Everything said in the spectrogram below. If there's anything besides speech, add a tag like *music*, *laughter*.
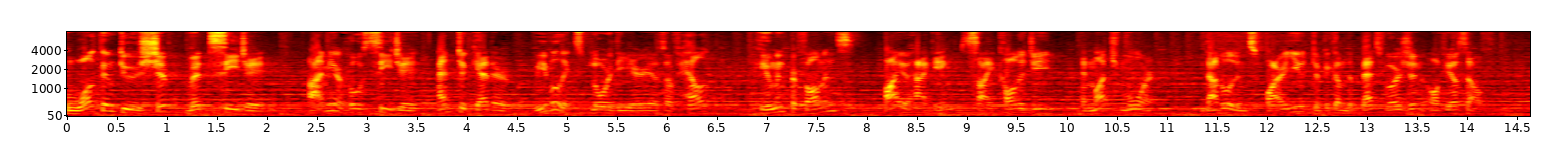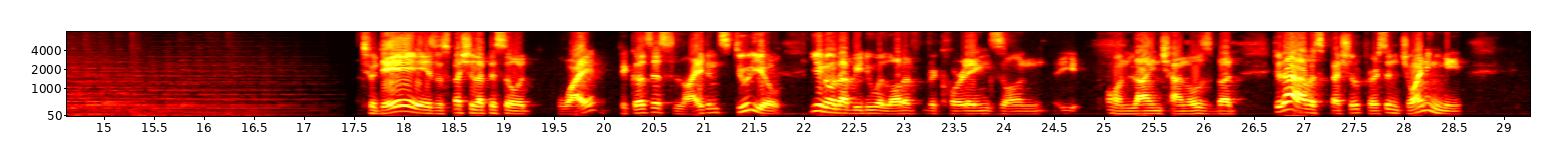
Welcome to Shift with CJ. I'm your host CJ, and together we will explore the areas of health, human performance, biohacking, psychology, and much more that will inspire you to become the best version of yourself. Today is a special episode. Why? Because it's live in studio. You know that we do a lot of recordings on online channels, but today I have a special person joining me.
